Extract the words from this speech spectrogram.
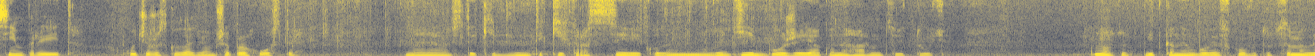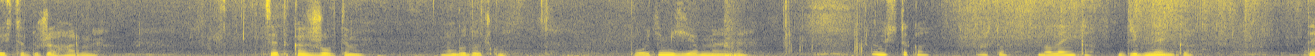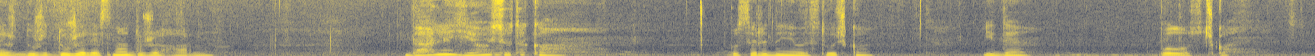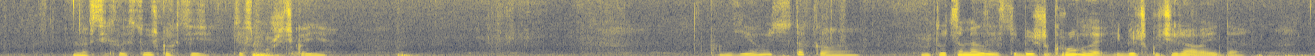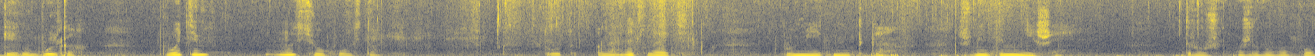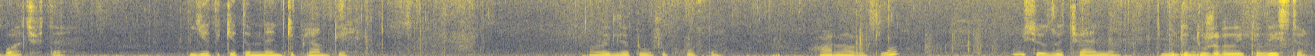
Всім привіт! Хочу розказати вам ще про хости. У мене ось такі, вони такі красиві, коли вони молоді. Боже, як вони гарно цвітуть. Ну, тут квітка не обов'язково, тут саме листя дуже гарне. Це така з жовтим ободочком. Потім є в мене ось така, просто маленька, дрібненька. Теж дуже-дуже рясна, дуже гарна. Далі є ось отака. Посередині листочка іде полосочка. На всіх листочках ці, ця смужечка є. Є ось така. Ну, Тут саме листя більш кругле і більш кучеряве йде. Таке як в бульках. Потім ось о хоста. Тут ледь-ледь помітне таке, що він темніший. Трошки, можливо, ви побачите. Є такі темненькі плямки. Але для того, щоб хоста гарно росла, ось звичайно. Це буде дуже велике листя.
